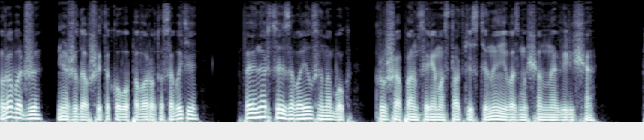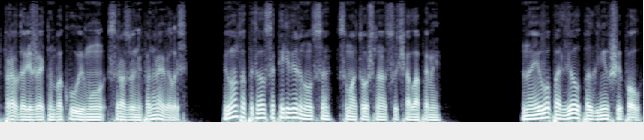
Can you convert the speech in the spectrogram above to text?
Робот же, не ожидавший такого поворота событий, по инерции завалился на бок, круша панцирем остатки стены и возмущенно вереща. Правда, лежать на боку ему сразу не понравилось, и он попытался перевернуться, суматошно суча лапами. На его подвел подгнивший пол.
